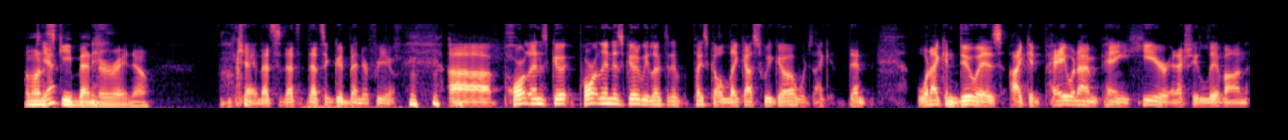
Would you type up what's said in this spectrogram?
I'm on Yeah? a ski bender right now. Okay, that's that's that's a good bender for you. uh, Portland's good. Portland is good. We looked at a place called Lake Oswego, which I could, then what I can do is I could pay what I'm paying here and actually live on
